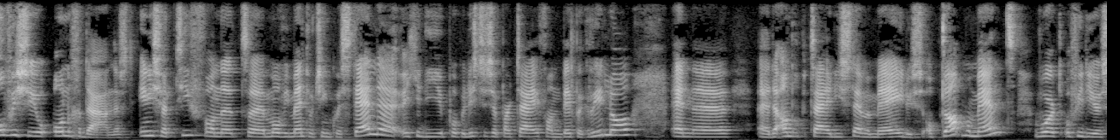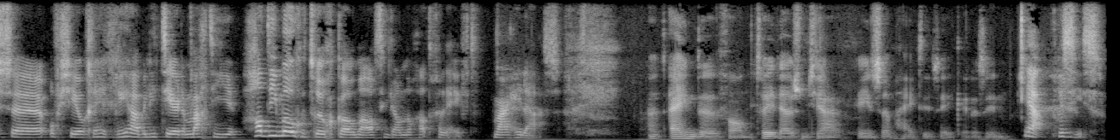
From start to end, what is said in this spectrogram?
officieel ongedaan. Dus het initiatief van het uh, Movimento Cinque Stelle, weet je, die populistische partij van Beppe Grillo. En uh, de andere partijen die stemmen mee. Dus op dat moment wordt Ovidius officieel gerehabiliteerd. En mag die, had die mogen terugkomen als hij dan nog had geleefd. Maar helaas. Het einde van 2000 jaar eenzaamheid in zekere zin. Ja, precies.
